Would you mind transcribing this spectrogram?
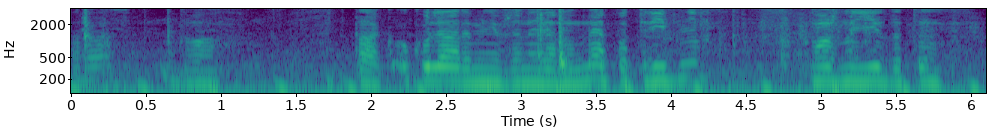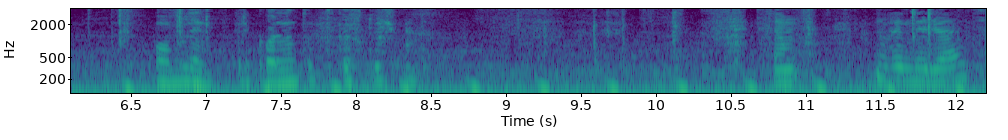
Раз, два. Так, окуляри мені вже, мабуть, не потрібні. Можна їздити. О, блін, прикольна тут така штучка. Прям виміряється.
